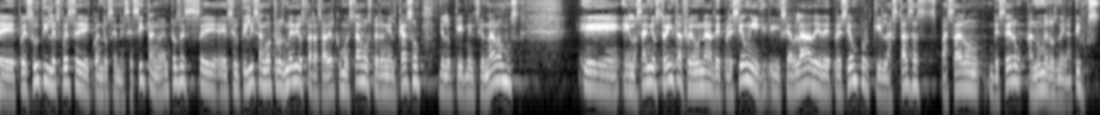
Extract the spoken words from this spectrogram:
eh, pues útiles pues eh, cuando se necesitan. Entonces eh, se utilizan otros medios para saber cómo estamos, pero en el caso de lo que mencionábamos, en los años 30 fue una depresión y, y, se hablaba de depresión porque las tasas pasaron de cero a números negativos.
